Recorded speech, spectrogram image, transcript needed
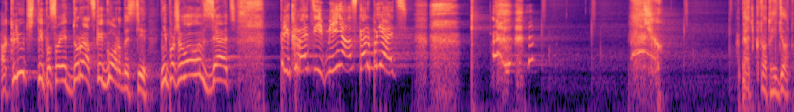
А ключ ты по своей дурацкой гордости не пожелала взять. Прекрати меня оскорблять! Тихо. Опять кто-то идет.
